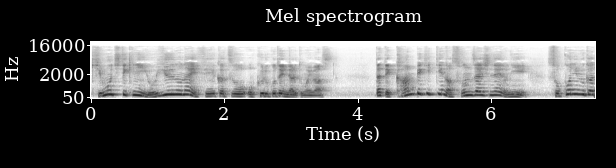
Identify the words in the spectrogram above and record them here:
気持ち的に余裕のない生活を送ることになると思います。だって完璧っていうのは存在しないのにそこに向かっ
